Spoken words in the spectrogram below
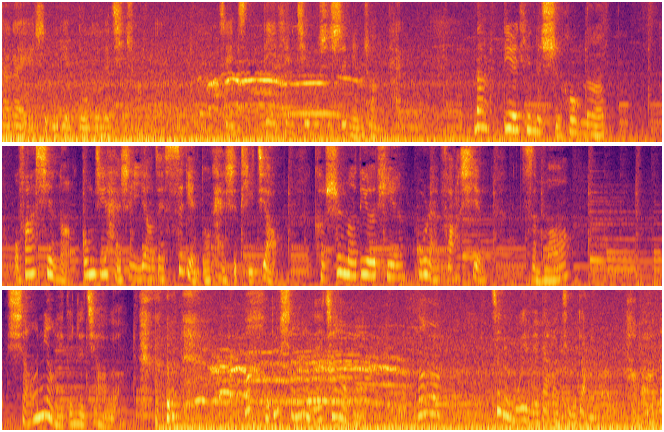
大概也是五点多跟着起床了，所以第一天几乎是失眠状态。那第二天的时候呢，我发现呢、公鸡还是一样在四点多开始啼叫。可是呢，第二天忽然发现，怎么小鸟也跟着叫了？哇，好多小鸟在叫哦！然后这个我也没办法阻挡了，好吧，那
